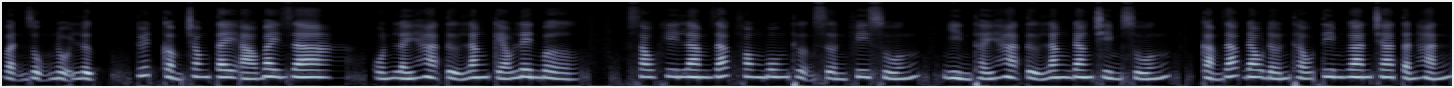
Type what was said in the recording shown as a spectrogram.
vận dụng nội lực, tuyết cầm trong tay áo bay ra, cuốn lấy hạ tử lăng kéo lên bờ. Sau khi Lam Giác Phong buông thượng sườn phi xuống, nhìn thấy hạ tử lăng đang chìm xuống, cảm giác đau đớn thấu tim gan cha tấn hắn,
